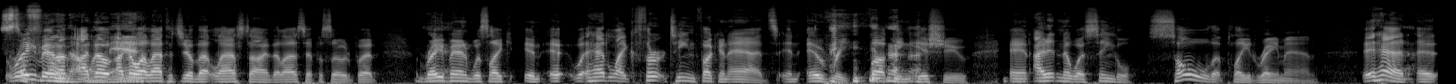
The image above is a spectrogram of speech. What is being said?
Still Rayman, I, I know, one, I know, I laughed at you on that last time, that last episode, but Rayman was like in it had like thirteen fucking ads in every fucking issue, and I didn't know a single soul that played Rayman. It had a,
